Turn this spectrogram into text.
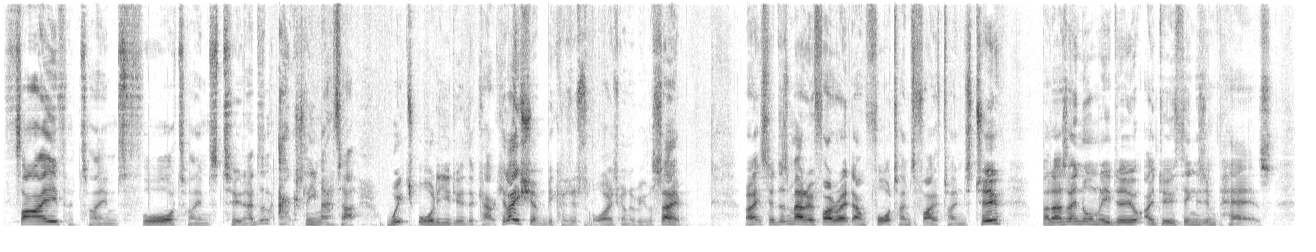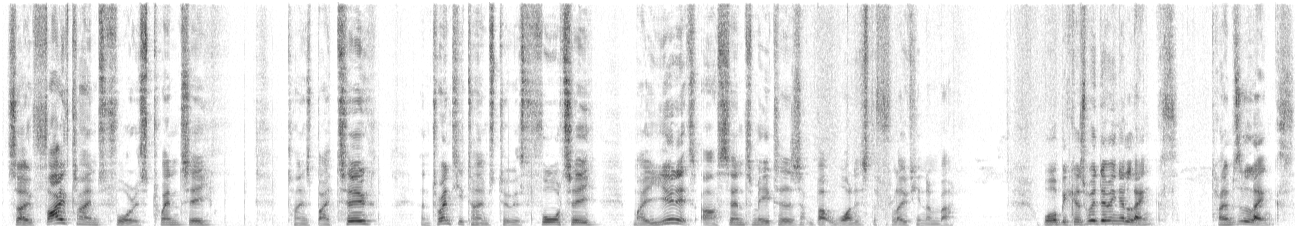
5 times 4 times 2. Now it doesn't actually matter which order you do the calculation because it's always going to be the same. All right, so it doesn't matter if I write down 4 times 5 times 2, but as I normally do, I do things in pairs. So 5 times 4 is 20, times by 2, and 20 times 2 is 40. My units are centimetres, but what is the floating number? Well, because we're doing a length times a length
